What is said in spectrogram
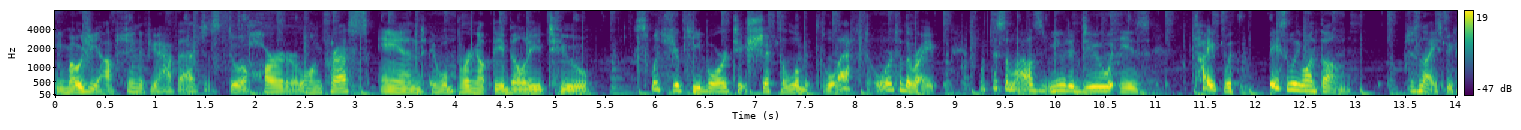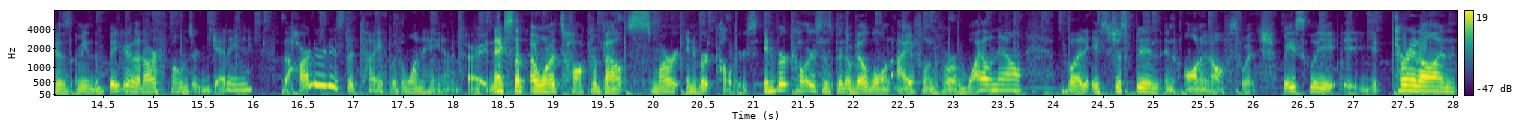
emoji option if you have that. Just do a hard or long press, and it will bring up the ability to switch your keyboard to shift a little bit to the left or to the right. What this allows you to do is type with basically one thumb which is nice because, I mean, the bigger that our phones are getting, the harder it is to type with one hand. All right, next up, I wanna talk about smart invert colors. Invert colors has been available on iPhone for a while now, but it's just been an on and off switch. Basically, you turn it on,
